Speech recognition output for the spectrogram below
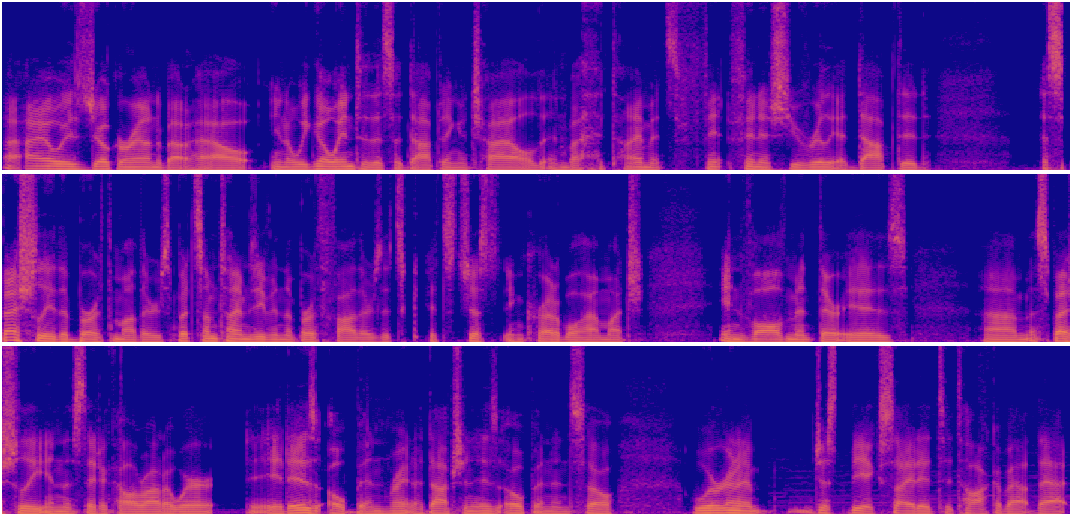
I always joke around about how you know we go into this adopting a child, and by the time it's fi- finished, you've really adopted, especially the birth mothers, but sometimes even the birth fathers. It's it's just incredible how much involvement there is, um, especially in the state of Colorado where it is open. Right, adoption is open, and so we're gonna just be excited to talk about that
